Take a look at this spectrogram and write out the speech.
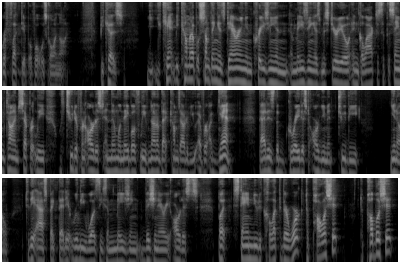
reflective of what was going on. Because you can't be coming up with something as daring and crazy and amazing as Mysterio and Galactus at the same time separately with two different artists and then when they both leave none of that comes out of you ever again that is the greatest argument to the you know to the aspect that it really was these amazing visionary artists but Stan knew to collect their work to polish it to publish it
